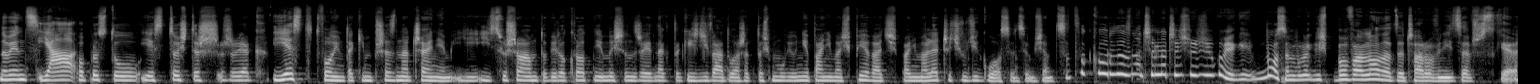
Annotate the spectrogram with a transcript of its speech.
No więc ja po prostu, jest coś też, że jak jest twoim takim przeznaczeniem i, i słyszałam to wielokrotnie, myśląc, że jednak takie zdziwadła, że ktoś mi mówił, nie, pani ma śpiewać, pani ma leczyć ludzi głosem. Co myślałam, co to kurde znaczy leczyć ludzi głosem? W ogóle jakieś powalone te czarownice wszystkie.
